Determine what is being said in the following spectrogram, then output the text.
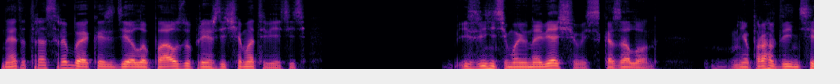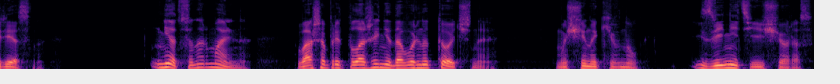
На этот раз Ребекка сделала паузу, прежде чем ответить. «Извините мою навязчивость», — сказал он. «Мне правда интересно». «Нет, все нормально. Ваше предположение довольно точное». Мужчина кивнул. «Извините еще раз.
